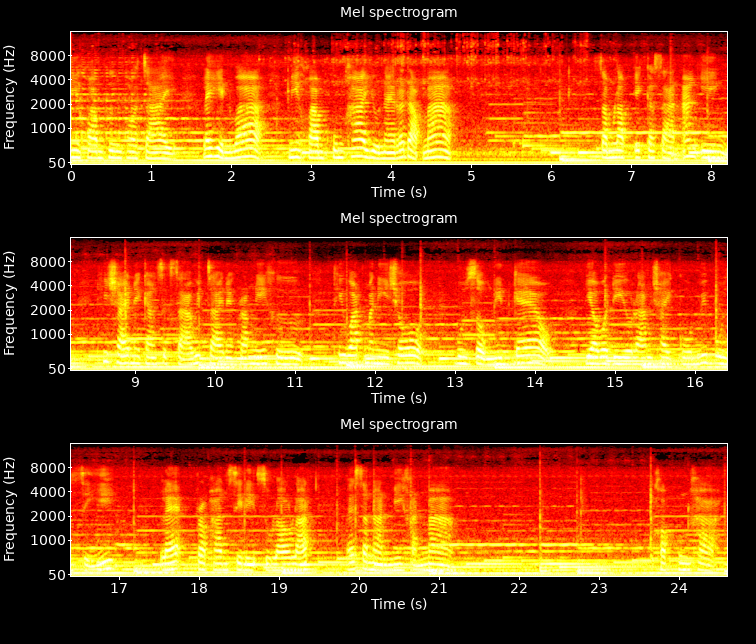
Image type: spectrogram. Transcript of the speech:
มีความพึงพอใจ และเห็นว่ามีความคุ้มค่าอยู่ในระดับมากสำหรับเอกสารอ้างอิงที่ใช้ในการศึกษาวิจัยในครั้งนี้คือ ที่วัดมณีโชตบุญส่งนินแก้ว เยาวดีรางชัยกูลวิบูลศรี และประพันธ์สิริสุรารัตน์และสนันมีขันมา ขอบคุณค่ะ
